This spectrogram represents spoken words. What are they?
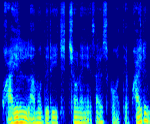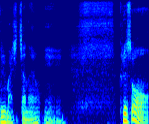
과일 나무들이 지천에 쌓였을 것 같아요. 과일은 늘 맛있잖아요. 예. 그래서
